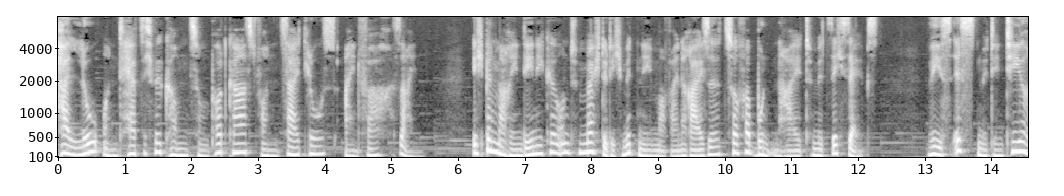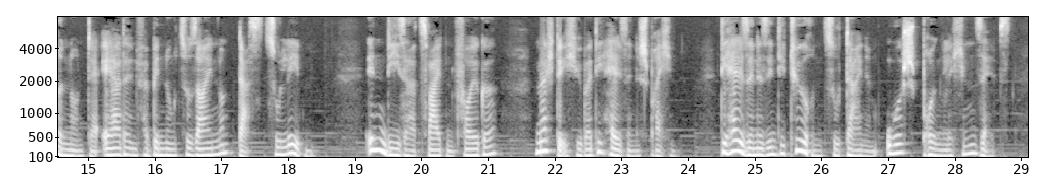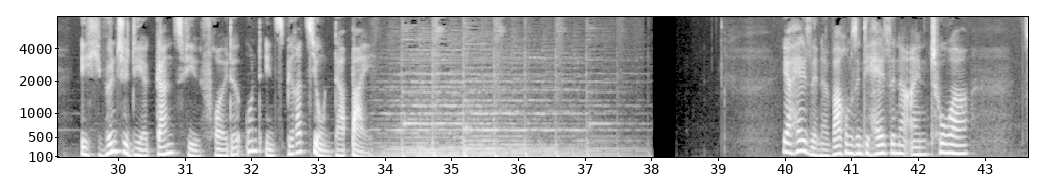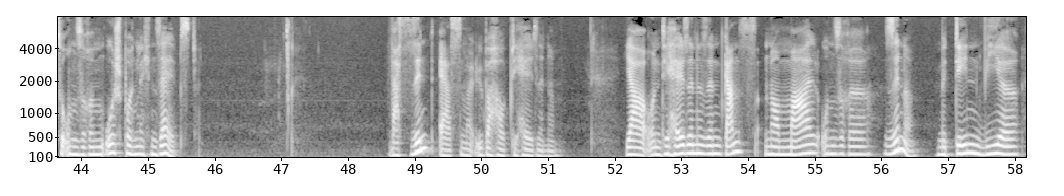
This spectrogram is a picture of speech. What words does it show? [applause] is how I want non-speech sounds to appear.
Hallo und herzlich willkommen zum Podcast von Zeitlos einfach sein. Ich bin Marin Denike und möchte dich mitnehmen auf eine Reise zur Verbundenheit mit sich selbst. Wie es ist, mit den Tieren und der Erde in Verbindung zu sein und das zu leben. In dieser zweiten Folge möchte ich über die Hellsinne sprechen. Die Hellsinne sind die Türen zu deinem ursprünglichen Selbst. Ich wünsche dir ganz viel Freude und Inspiration dabei. Ja, Hellsinne. Warum sind die Hellsinne ein Tor zu unserem ursprünglichen Selbst? Was sind erstmal überhaupt die Hellsinne? Ja, und die Hellsinne sind ganz normal unsere Sinne, mit denen wir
